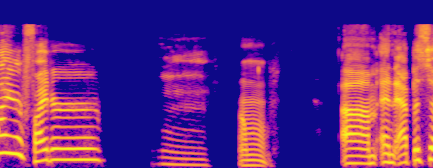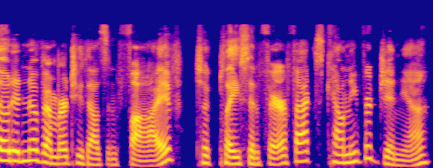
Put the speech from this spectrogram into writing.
firefighter. Mm. Um, um, an episode in November 2005 took place in Fairfax County, Virginia,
